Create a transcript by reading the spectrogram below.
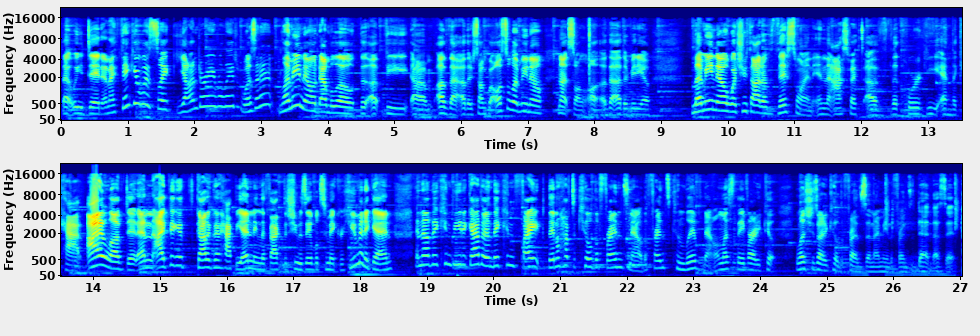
that we did, and I think it was like Yandere related, wasn't it? Let me know down below the uh, the um, of that other song, but also let me know not song, uh, the other video. Let me know what you thought of this one in the aspect of the corgi and the cat. I loved it, and I think it's got a good happy ending. The fact that she was able to make her human again, and now they can be together and they can fight. They don't have to kill the friends now. The friends can live now, unless they've already killed. Unless she's already killed the friends, then I mean the friends are dead. That's it.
